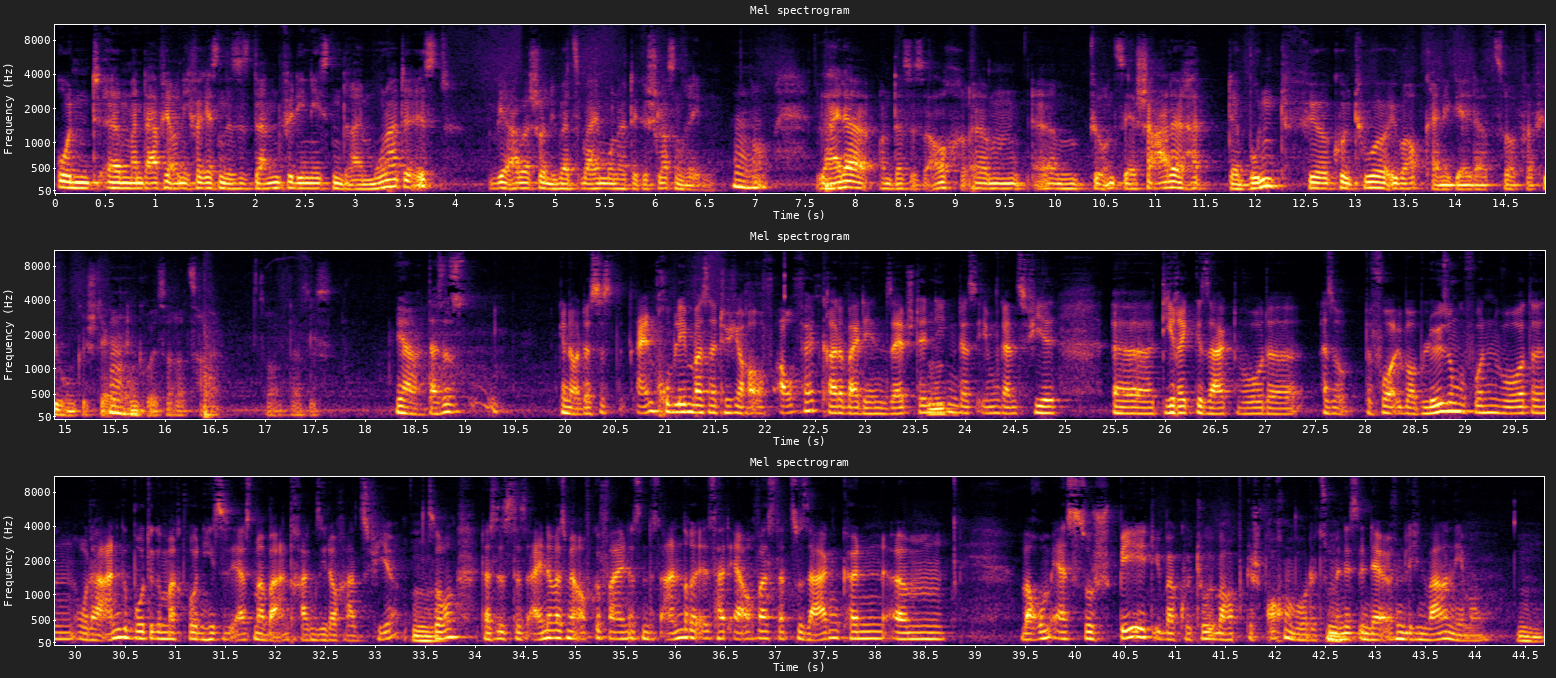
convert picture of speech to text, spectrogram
Und äh, man darf ja auch nicht vergessen, dass es dann für die nächsten drei Monate ist wir aber schon über zwei Monate geschlossen reden. Mhm. Leider, und das ist auch ähm, ähm, für uns sehr schade, hat der Bund für Kultur überhaupt keine Gelder zur Verfügung gestellt mhm. in größerer Zahl. So, das ist ja, das ist genau, das ist ein Problem, was natürlich auch auf, auffällt, gerade bei den Selbstständigen, mhm. dass eben ganz viel äh, direkt gesagt wurde, also bevor überhaupt Lösungen gefunden wurden oder Angebote gemacht wurden, hieß es erstmal, beantragen Sie doch Hartz IV. Mhm. So, das ist das eine, was mir aufgefallen ist. Und das andere ist, hat er auch was dazu sagen können, ähm, warum erst so spät über Kultur überhaupt gesprochen wurde, zumindest mhm. in der öffentlichen Wahrnehmung. Mhm.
